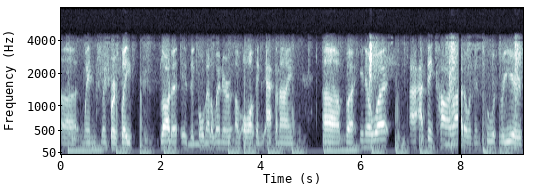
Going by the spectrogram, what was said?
uh, win win first place. Florida is the gold medal winner of all things asinine. Uh, but you know what? I, I think Colorado within two or three years,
